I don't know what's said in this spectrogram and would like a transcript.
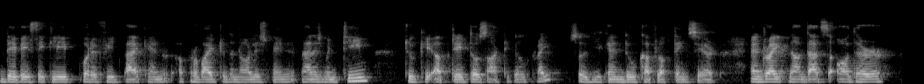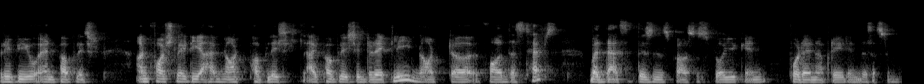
They basically put a feedback and uh, provide to the knowledge management team to update those articles, right? So you can do a couple of things here. And right now that's the author review and publish. Unfortunately, I have not published, I publish it directly, not uh, for the steps, but that's the business process flow. You can put an update in the system.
